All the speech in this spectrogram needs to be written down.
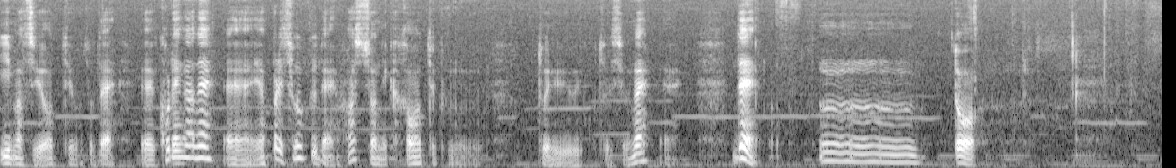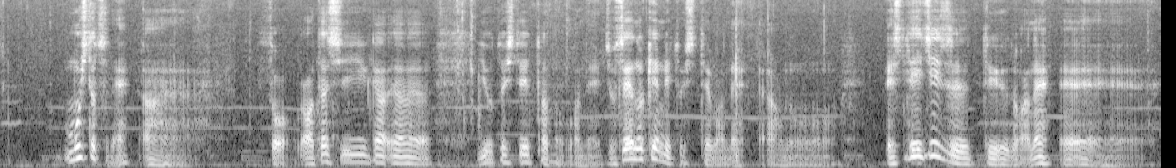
言いますよっていうことで、えこれがね、えやっぱりすごくねファッションに関わってくるということですよね。でうーんともう一つねあそう私が言おうとしていたのはね女性の権利としてはねあの SDGs っていうのがね、えー、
